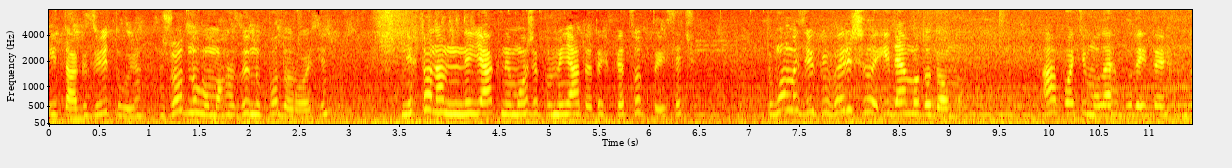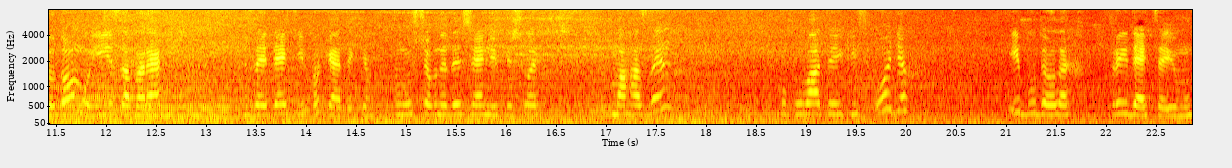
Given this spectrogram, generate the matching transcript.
І так, звітую. Жодного магазину по дорозі. Ніхто нам ніяк не може поміняти тих 500 тисяч. Тому ми з Вікою вирішили, йдемо додому. А потім Олег буде йти додому і забере, зайде ті пакетики. Тому що вони десь з Женю пішли в магазин купувати якийсь одяг. І буде Олег, прийдеться йому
